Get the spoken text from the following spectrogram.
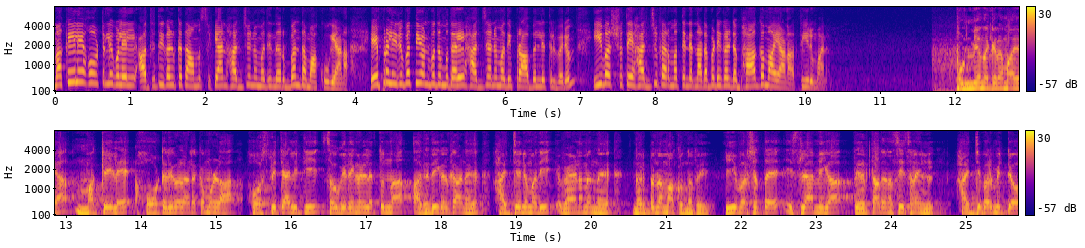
മക്കയിലെ ഹോട്ടലുകളിൽ അതിഥികൾക്ക് താമസിക്കാൻ ഹജ്ജ് അനുമതി നിർബന്ധമാക്കുകയാണ്. ഏപ്രിൽ ഇരുപത്തിയൊൻപത് മുതൽ ഹജ്ജ് അനുമതി പ്രാബല്യത്തിൽ വരും. ഈ വർഷത്തെ ഹജ്ജ് കർമ്മത്തിന്റെ നടപടികളുടെ ഭാഗമായാണ് തീരുമാനം. പുണ്യനഗരമായ മക്കയിലെ ഹോട്ടലുകളടക്കമുള്ള ഹോസ്പിറ്റാലിറ്റി സൗകര്യങ്ങളിലെത്തുന്ന അതിഥികൾക്കാണ് ഹജ്ജ് അനുമതി വേണമെന്ന് നിർബന്ധമാക്കുന്നത്. ഈ വർഷത്തെ ഇസ്ലാമിക തീർത്ഥാടന സീസണിൽ ഹജ്ജ് പെർമിറ്റോ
